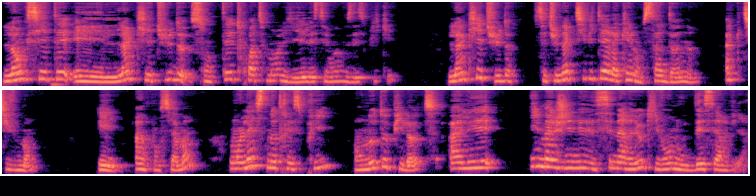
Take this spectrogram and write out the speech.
L'anxiété et l'inquiétude sont étroitement liées, laissez-moi vous expliquer. L'inquiétude, c'est une activité à laquelle on s'adonne activement et inconsciemment. On laisse notre esprit en autopilote aller imaginer des scénarios qui vont nous desservir.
